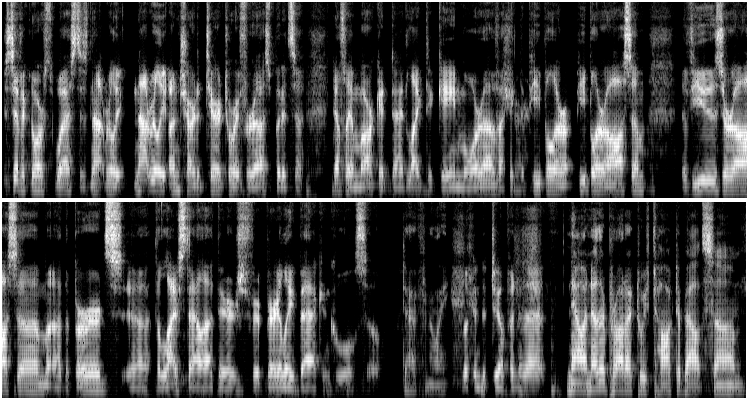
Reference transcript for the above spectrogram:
Pacific Northwest is not really not really uncharted territory for us, but it's a definitely a market I'd like to gain more of. I sure. think the people are people are awesome, the views are awesome, uh, the birds, uh, the lifestyle out there is very laid back and cool. So definitely looking to jump into that. Now another product we've talked about some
